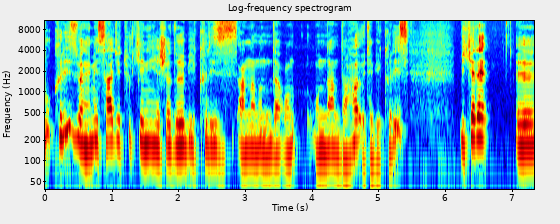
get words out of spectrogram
Bu kriz dönemi sadece Türkiye'nin yaşadığı bir kriz anlamında on- ondan daha öte bir kriz. Bir kere e,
